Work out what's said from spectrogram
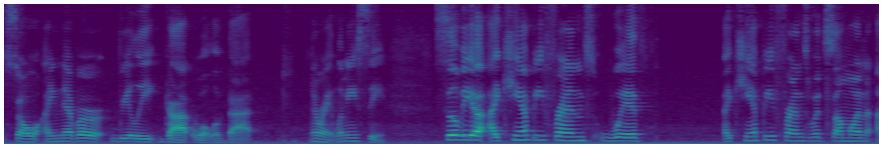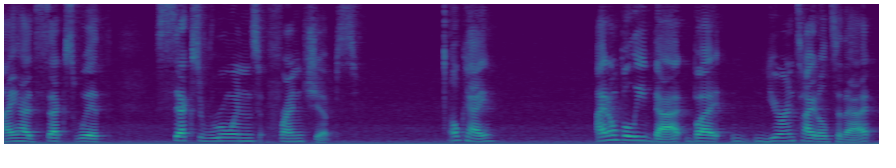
So I never really got all of that. All right, let me see. Sylvia, I can't be friends with I can't be friends with someone I had sex with. Sex ruins friendships. Okay. I don't believe that, but you're entitled to that.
